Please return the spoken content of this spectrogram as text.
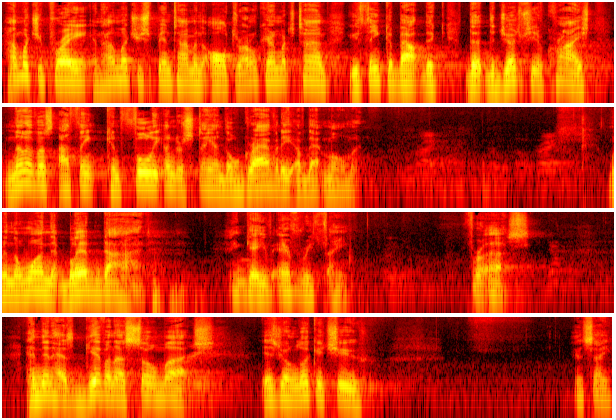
how much you pray and how much you spend time in the altar. I don't care how much time you think about the, the, the judgment seat of Christ. None of us, I think, can fully understand the gravity of that moment. When the one that bled and died and gave everything for us and then has given us so much is going to look at you and say,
